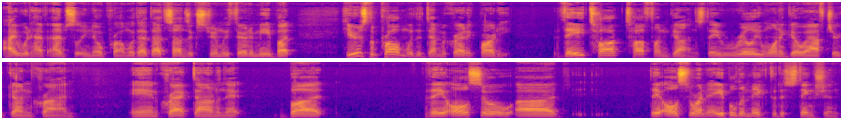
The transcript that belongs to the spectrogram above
I would have absolutely no problem with that. That sounds extremely fair to me. But here's the problem with the Democratic Party they talk tough on guns. They really want to go after gun crime and crack down on it, but they also uh, they also are unable to make the distinction.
